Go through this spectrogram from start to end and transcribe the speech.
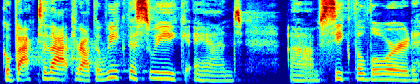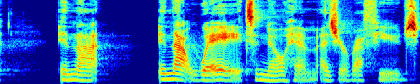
go back to that throughout the week this week and um, seek the Lord in that in that way to know him as your refuge.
